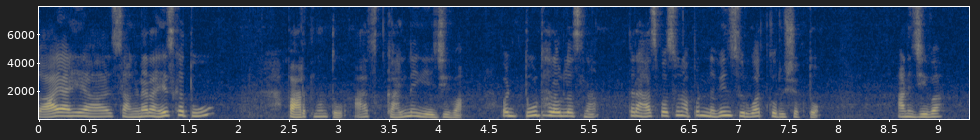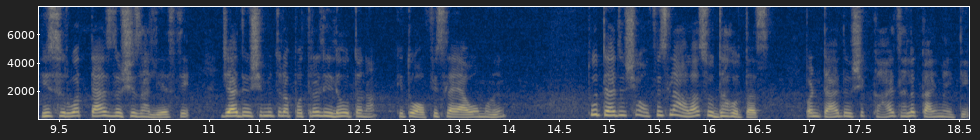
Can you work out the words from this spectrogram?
काय आहे आज? सांगणार आहेस का तू? पार्थ म्हणतो आज काही नाही आहे जीवा. पण तू ठरवलंस ना तर आजपासून आपण नवीन सुरुवात करू शकतो. आणि जीवा ही सुरुवात त्याच दिवशी झाली असती. ज्या दिवशी मी तुला पत्र लिहिलं होतं ना की तू ऑफिसला यावं म्हणून तू त्या दिवशी ऑफिसला आलासुद्धा होतास. पण त्या दिवशी काय झालं काय माहिती?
